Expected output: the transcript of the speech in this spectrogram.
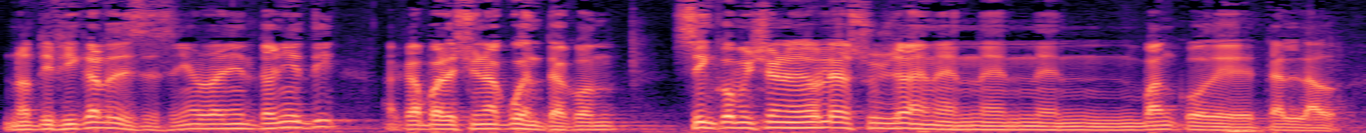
Notificar, dice el señor Daniel Toñetti, acá aparece una cuenta con 5 millones de dólares suya en, en, en banco de tal lado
